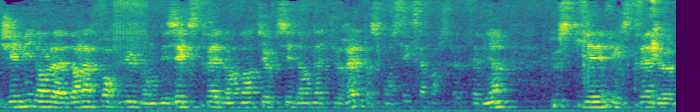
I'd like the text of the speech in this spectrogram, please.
j'ai mis dans la, formule donc des extraits d'antioxydants naturels parce qu'on sait que ça marche très, bien. Tout ce qui est extrait de,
